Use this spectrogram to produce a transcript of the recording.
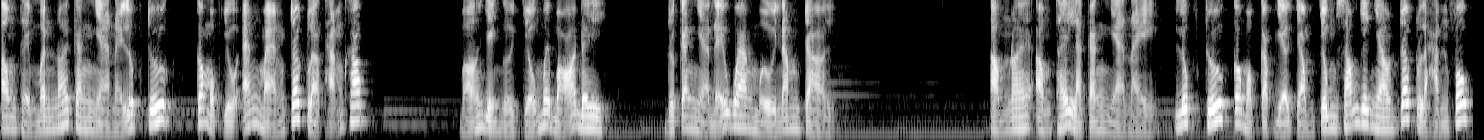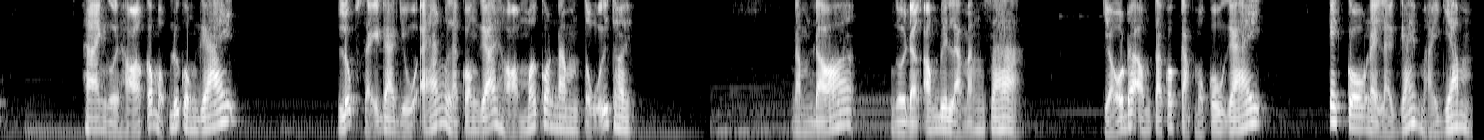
Ông thầy Minh nói căn nhà này lúc trước có một vụ án mạng rất là thảm khốc. Bởi vậy người chủ mới bỏ đi, rồi căn nhà để quan 10 năm trời. Ông nói ông thấy là căn nhà này lúc trước có một cặp vợ chồng chung sống với nhau rất là hạnh phúc. Hai người họ có một đứa con gái. Lúc xảy ra vụ án là con gái họ mới có 5 tuổi thôi. Năm đó, người đàn ông đi làm ăn xa. Chỗ đó ông ta có cặp một cô gái. Cái cô này là gái mại dâm.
